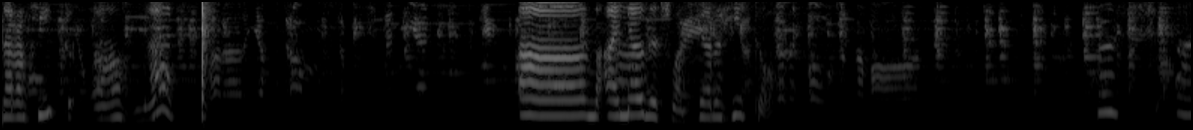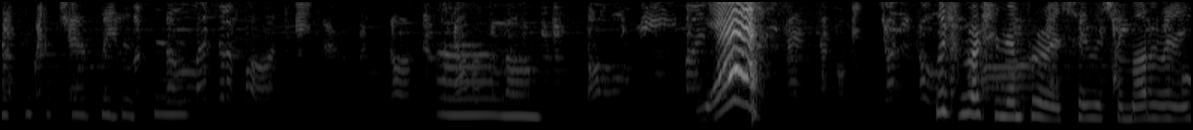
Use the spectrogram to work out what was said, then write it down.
Naruhito. Oh no. Um, I know this one. Hirohito. Um, yes! Which Russian emperor is famous for modernizing?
